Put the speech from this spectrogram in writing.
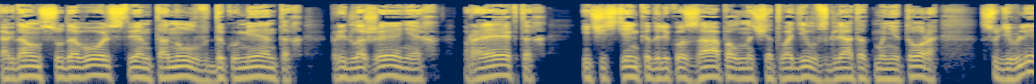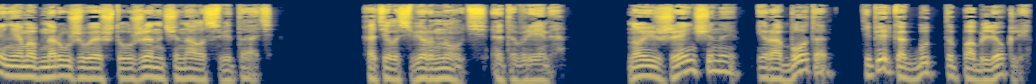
когда он с удовольствием тонул в документах, предложениях, проектах и частенько далеко за полночь отводил взгляд от монитора, с удивлением обнаруживая, что уже начинало светать. Хотелось вернуть это время. Но и женщины, и работа теперь как будто поблекли.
